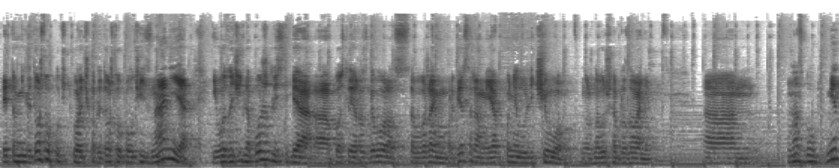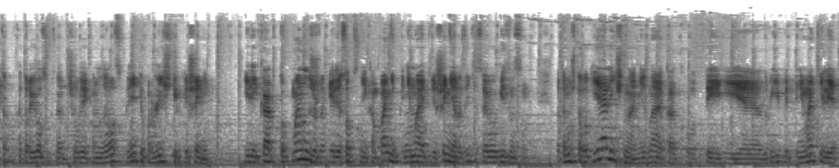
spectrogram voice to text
При этом не для того, чтобы получить корочку, а для того, чтобы получить знания, и вот значительно позже для себя, после разговора с уважаемым профессором, я понял, для чего нужно высшее образование у нас был предмет, который вел, собственно, этот человек, он назывался «Принятие управленческих решений» или как топ-менеджер или собственник компании принимает решение о развитии своего бизнеса. Потому что вот я лично, не знаю, как вот ты и другие предприниматели,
